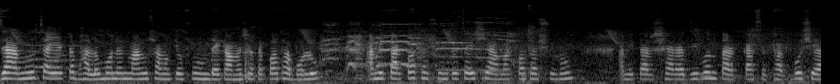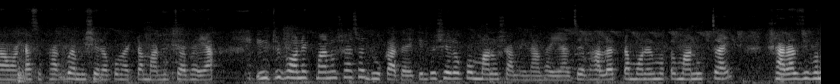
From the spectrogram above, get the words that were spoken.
যা আমিও চাই একটা ভালো মনের মানুষ আমাকে ফোন দেখ আমার সাথে কথা বলুক। আমি তার কথা শুনতে চাই, সে আমার কথা শুনুক। আমি তার সারা জীবন তার কাছে থাকব, সে আমার কাছে থাকবে, আমি সেরকম একটা মানুষ চাই ভাইয়া। ইউটিউবে অনেক মানুষ আছে, ধোকা দেয়, কিন্তু সেরকম মানুষ আমি না ভাইয়া, যে ভালো একটা মনের মতো মানুষ চাই, সারা জীবন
